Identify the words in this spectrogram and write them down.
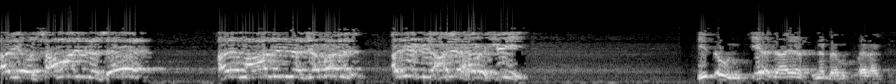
ارے اسامہ ابن زید ارے معاذ ابن جبل۔ ارے بلال حبشی۔ یہ تو ان کی ہدایت نے بہت فرق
